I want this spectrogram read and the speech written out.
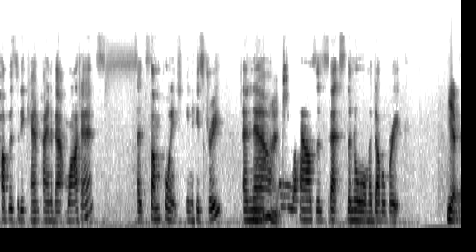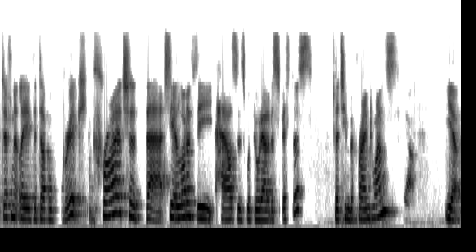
publicity campaign about white ants at some point in history. And now Right. all the houses, that's the norm, a double brick. Yep, definitely the double brick. Prior to that, see, a lot of the houses were built out of asbestos, the timber framed ones. Yeah. Yeah,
